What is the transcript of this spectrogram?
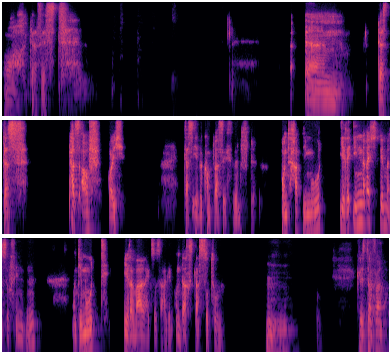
Oh, das ist ähm, dass das, pass auf euch, dass ihr bekommt, was ihr wünscht. Und habt die Mut, ihre innere Stimme zu finden und die Mut, ihre Wahrheit zu sagen und das, das zu tun. Mhm. Christopher,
